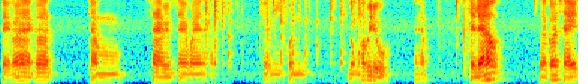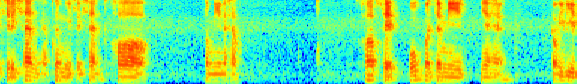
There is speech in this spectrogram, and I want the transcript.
แต่ว่าก็ทำสร้างเว็บไซต์ไว้นะครับเผื่อมีคนหลงเข้าไปดูนะครับ เสร็จแล้วเราก็ใช้ selection ครับเครื่องมือ selection ครอบตรงนี้นะครับ ครอบเสร็จปุ๊บมันจะมีเนี่ยฮะตรง edit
